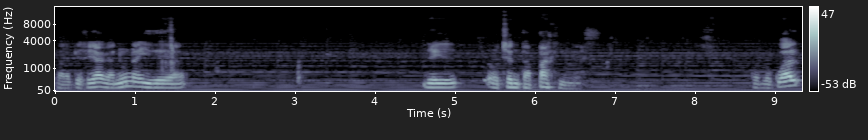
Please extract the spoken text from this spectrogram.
para que se hagan una idea, de 80 páginas. Por lo cual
